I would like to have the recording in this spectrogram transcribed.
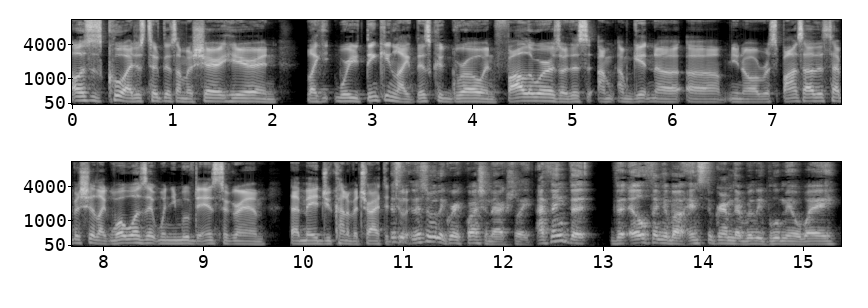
oh, this is cool. I just took this. I'm gonna share it here, and like were you thinking like this could grow in followers or this i'm, I'm getting a, a you know a response out of this type of shit like what was it when you moved to instagram that made you kind of attracted this, to it this is a really great question actually i think that the ill thing about instagram that really blew me away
